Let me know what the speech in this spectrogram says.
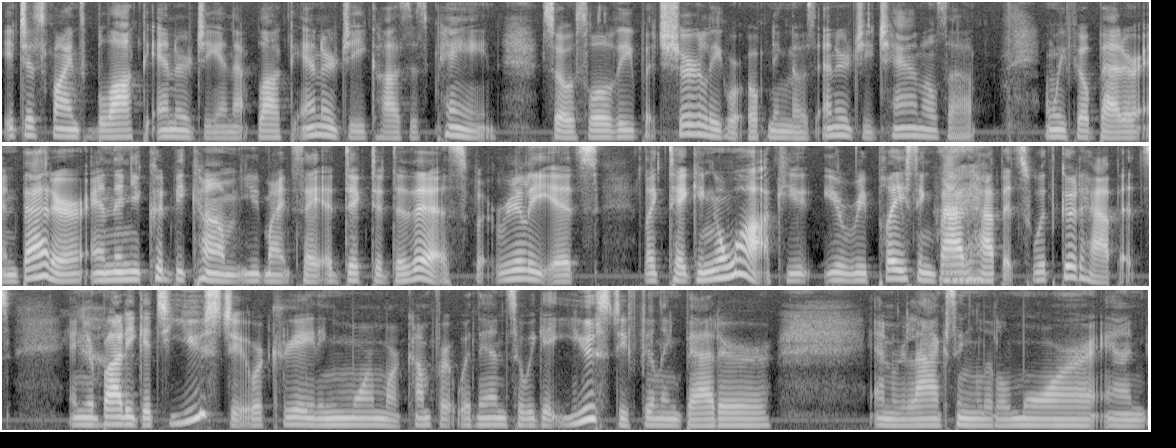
It just finds blocked energy, and that blocked energy causes pain. So slowly but surely, we're opening those energy channels up, and we feel better and better. And then you could become, you might say, addicted to this, but really it's like taking a walk. You, you're replacing bad Right. habits with good habits and your body gets used to we're creating more and more comfort within so we get used to feeling better and relaxing a little more and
